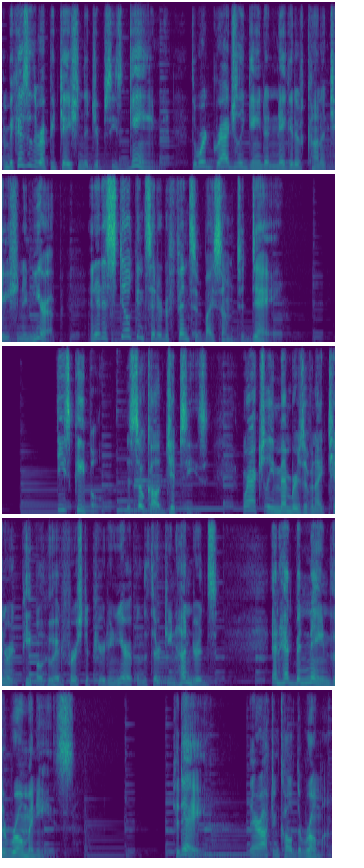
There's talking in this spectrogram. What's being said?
and because of the reputation the Gypsies gained, the word gradually gained a negative connotation in Europe, and it is still considered offensive by some today. These people, the so called Gypsies, were actually members of an itinerant people who had first appeared in Europe in the 1300s and had been named the Romanese. Today, they are often called the Roma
